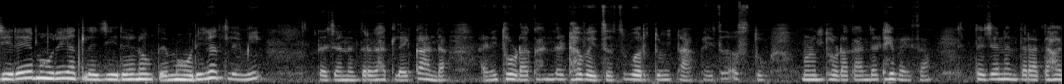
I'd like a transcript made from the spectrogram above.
जिरे मोहरी घातले जिरे नव्हते मोहरी घातले मी. त्याच्यानंतर घातला आहे कांदा. आणि थोडा कांदा ठेवायचाच वरतून टाकायचा असतो. म्हणून थोडा कांदा ठेवायचा. त्याच्यानंतर आता हा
